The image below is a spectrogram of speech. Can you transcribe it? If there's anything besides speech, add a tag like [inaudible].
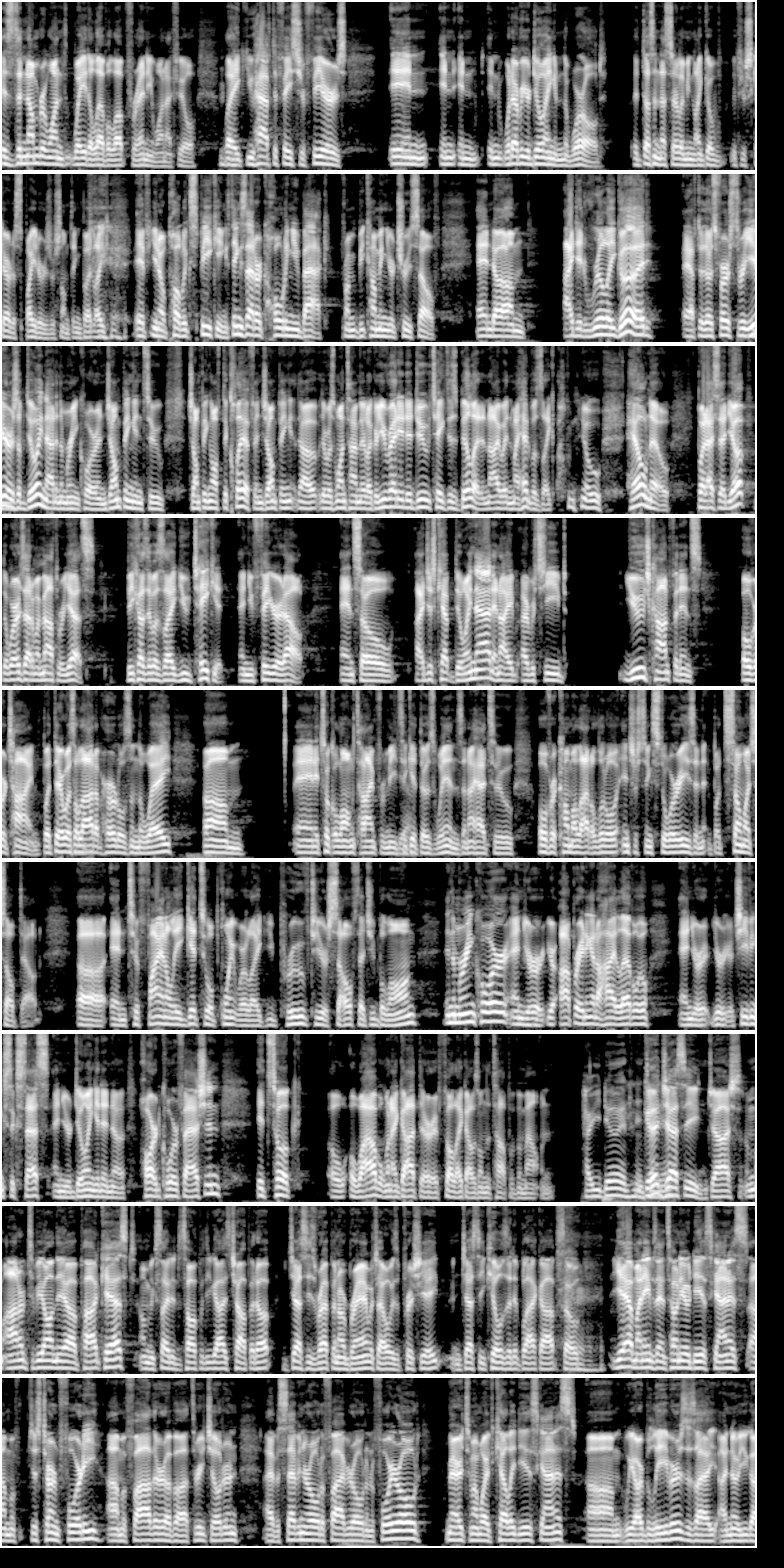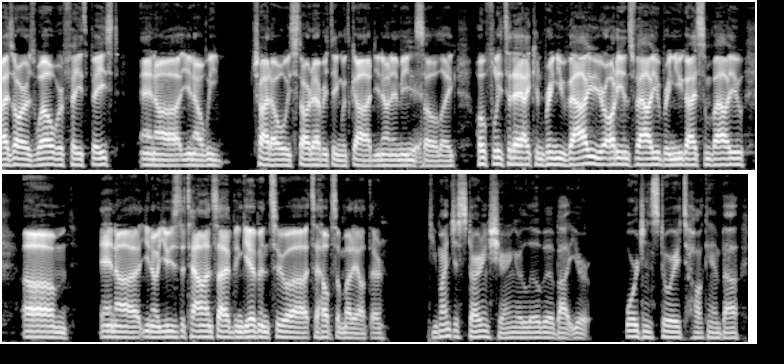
is the number one way to level up for anyone. I feel mm-hmm. like you have to face your fears in in in in whatever you're doing in the world. It doesn't necessarily mean like go if you're scared of spiders or something, but like [laughs] if you know public speaking, things that are holding you back from becoming your true self. And um, I did really good after those first three years of doing that in the Marine Corps and jumping into jumping off the cliff and jumping. Uh, there was one time they're like, "Are you ready to do take this billet?" And I in my head was like, [laughs] "Oh no, hell no!" But I said, "Yep." The words out of my mouth were yes because it was like you take it and you figure it out. And so I just kept doing that, and I, I received huge confidence over time. But there was a lot of hurdles in the way. Um, and it took a long time for me to get those wins and i had to overcome a lot of little interesting stories and but so much self-doubt uh, and to finally get to a point where like you prove to yourself that you belong in the Marine Corps and you're mm-hmm. you're operating at a high level and you're you're achieving success and you're doing it in a hardcore fashion. It took a, a while, but when I got there, it felt like I was on the top of a mountain. How are you doing? Antonio? Good, Jesse. Josh, I'm honored to be on the uh, podcast. I'm excited to talk with you guys, chop it up. Jesse's repping our brand, which I always appreciate, and Jesse kills it at BlkOps. So, [laughs] yeah, my name's Antonio DeAscanis. I'm a, just turned 40. I'm a father of uh, three children. I have a seven-year-old, a five-year-old, and a four-year-old. Married to my wife Kelly DeAscanis. Um, we are believers, as I, I know you guys are as well. We're faith-based, and uh, you know we try to always start everything with God. You know what I mean? Yeah. So like, hopefully today I can bring you value, your audience value, bring you guys some value, um, and uh, you know, use the talents I've been given to uh, to help somebody out there. Do you mind just starting sharing a little bit about your origin story, talking about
